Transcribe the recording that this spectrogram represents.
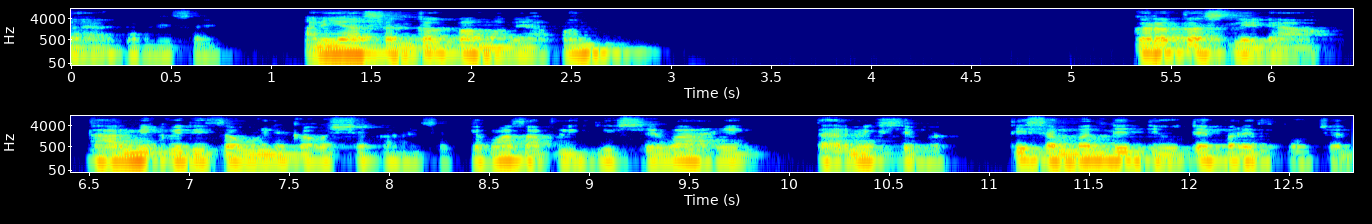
तयार करायचा आहे. आणि या संकल्पामध्ये आपण करत असलेल्या धार्मिक विधीचा उल्लेख अवश्य करायचा तेव्हाच आपली जी सेवा आहे धार्मिक सेवा ती संबंधित देवतेपर्यंत पोहोचेल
